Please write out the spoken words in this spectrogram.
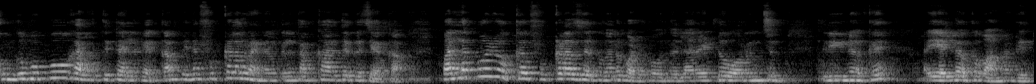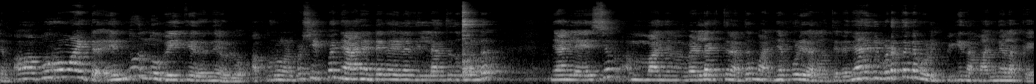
കുങ്കുമപ്പൂ കലർത്തിട്ടെല്ലാം വെക്കാം. പിന്നെ ഫുഡ് കളർ വേണമെങ്കിൽ തൽക്കാലത്തൊക്കെ ചേർക്കാം. വല്ലപ്പോഴും ഒക്കെ ഫുഡ് കളർ ചേർക്കുന്നതുകൊണ്ട് കുഴപ്പമൊന്നുമില്ല റെഡും ഓറഞ്ചും ഗ്രീനും ഒക്കെ യെല്ലോ ഒക്കെ വാങ്ങാൻ കിട്ടും. അപ്പോൾ അപൂർവമായിട്ട് എന്നും ഒന്നും ഉപയോഗിക്കരുതേ ഉള്ളൂ. അപൂർവമാണ്. പക്ഷെ ഇപ്പം ഞാൻ എന്റെ കയ്യിൽ അതില്ലാത്തത് കൊണ്ട് ഞാൻ ലേശം മഞ്ഞ വെള്ളത്തിനകത്ത് മഞ്ഞപ്പൊടി കലർത്തിയിട്ട് ഞാൻ ഇത് ഇവിടെ തന്നെ പൊടിപ്പിക്കുന്ന മഞ്ഞളൊക്കെ.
